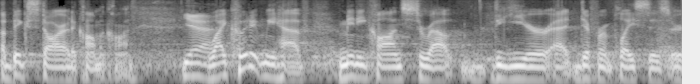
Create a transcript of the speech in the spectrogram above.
a big star at a Comic Con? yeah. Why couldn't we have mini cons throughout the year at different places or,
